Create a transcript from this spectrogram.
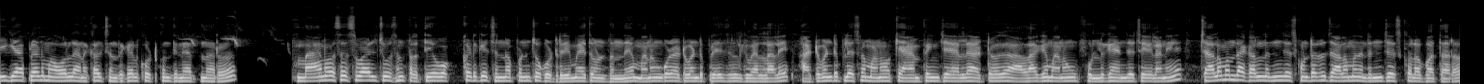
ఈ గ్యాప్లోనే మా వాళ్ళు వెనకాల చింతకాయలు కొట్టుకుని తినేస్తున్నారు. మ్యాన్ వర్సెస్ వాళ్ళు చూసిన ప్రతి ఒక్కడికి చిన్నప్పటి నుంచి ఒక డ్రీమ్ అయితే ఉంటుంది. మనం కూడా అటువంటి ప్లేసులకి వెళ్ళాలి. అటువంటి ప్లేస్లో మనం క్యాంపింగ్ చేయాలి. అటుగా అలాగే మనం ఫుల్గా ఎంజాయ్ చేయాలని చాలా మంది అక్కడ నిజం చేసుకుంటారు. చాలా మంది నిజం చేసుకోలేకపోతారు.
